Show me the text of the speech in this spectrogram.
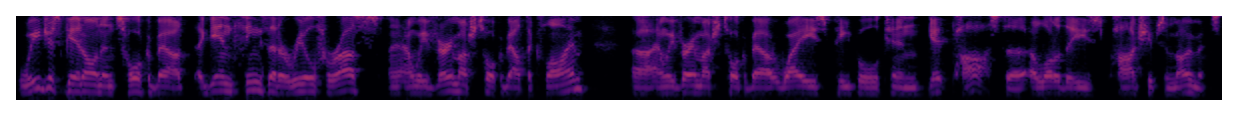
we just get on and talk about again things that are real for us, and we very much talk about the climb. Uh, and we very much talk about ways people can get past a, a lot of these hardships and moments.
